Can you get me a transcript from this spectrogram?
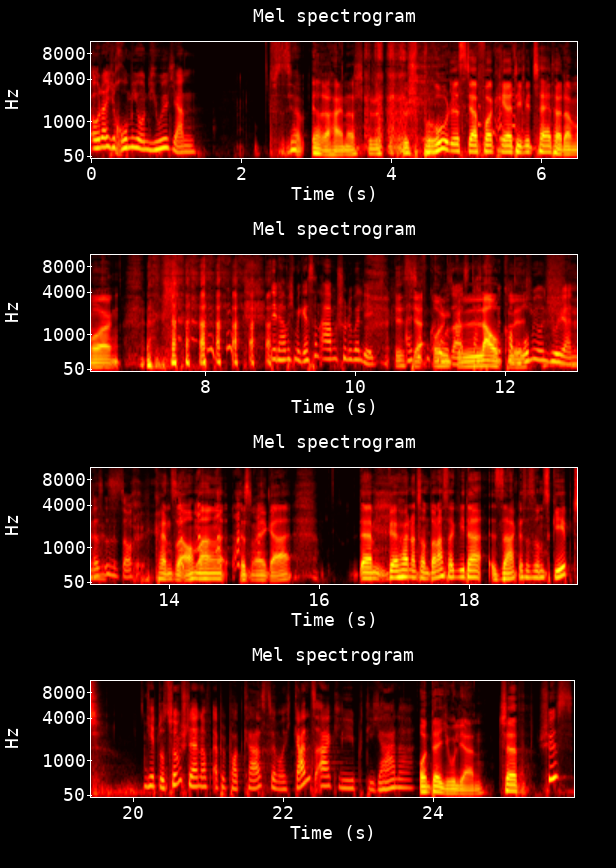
Oder Romeo und Julian. Das ist ja irre, Heiner. Du, du sprudelst ja vor Kreativität heute Morgen. Den habe ich mir gestern Abend schon überlegt. Ist als ich ja auf dem Klo saß, dachte ich mir, unglaublich. komm, Romeo und Julian, das ist es doch. Kannst du auch machen, ist mir egal. Ähm, wir hören uns am Donnerstag wieder. Sagt, dass es uns gibt. Gebt uns fünf Sterne auf Apple Podcasts. Wir haben euch ganz arg lieb. Diana. Und der Julian. Tschüss. Tschüss.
